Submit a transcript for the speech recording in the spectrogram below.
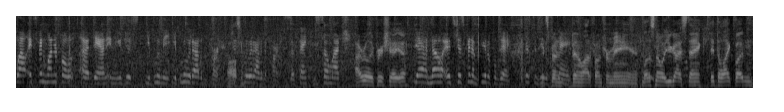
Well, it's been wonderful, uh, Dan, and you just you blew me, you blew it out of the park. Awesome. Just blew it out of the park. So thank you so much. I really appreciate you. Yeah, no, it's just been a beautiful day. Just a beautiful day. It's been day. been a lot of fun for me. And let us know what you guys think. Hit the like button,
